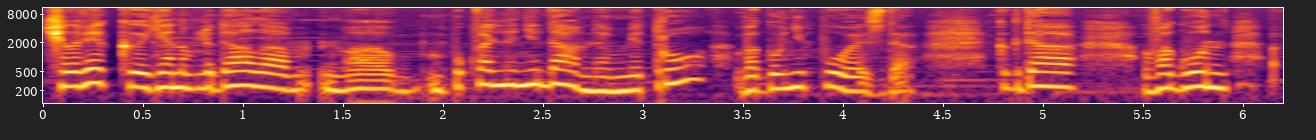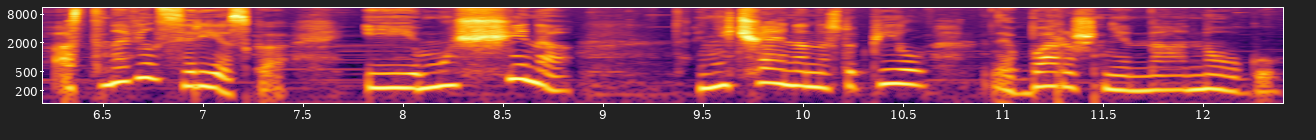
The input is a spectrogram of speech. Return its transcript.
Человек, я наблюдала а, буквально недавно в метро, в вагоне поезда, когда вагон остановился резко, и мужчина нечаянно наступил барышне на ногу.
